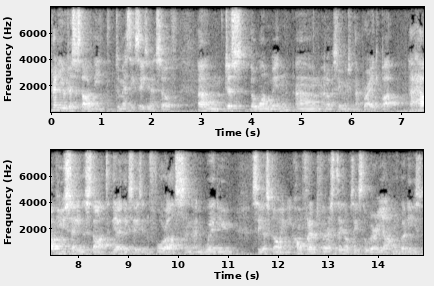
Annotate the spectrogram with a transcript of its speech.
How do you address the start of the domestic season itself? Um, just the one win, um, and obviously we mentioned that break, but how have you seen the start to the A League season for us, and, and where do you see us going? Are you confident for the rest of the season? Obviously, it's still very young, but he's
